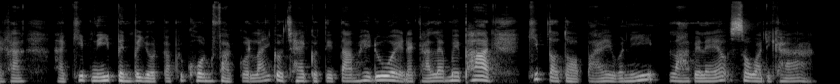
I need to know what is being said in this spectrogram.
นะคะ หากคลิปนี้เป็นประโยชน์กับทุกคนฝากกดไลค์กดแชร์กดติดตามให้ด้วยนะคะ และไม่พลาดคลิปต่อๆไป วันนี้ลาไปแล้ว สวัสดีค่ะ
